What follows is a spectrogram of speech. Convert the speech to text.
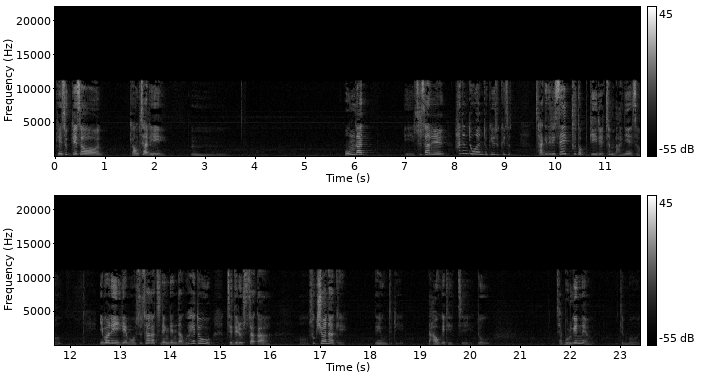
계속해서 경찰이, 음, 온갖 이 수사를 하는 동안도 계속해서 자기들이 셀프 덮기를 참 많이 해서 이번에 이게 뭐 수사가 진행된다고 해도 제대로 수사가 어, 속 시원하게 내용들이 나오게 될지도 잘 모르겠네요. 아무튼 뭐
